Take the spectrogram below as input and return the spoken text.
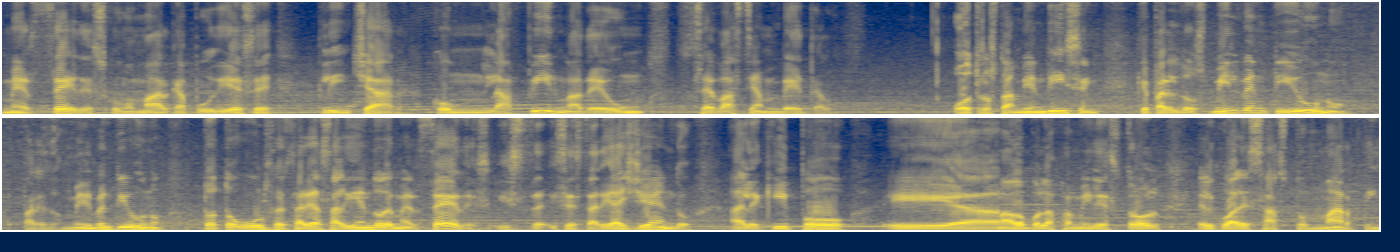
Mercedes como marca pudiese clinchar con la firma de un Sebastian Vettel. Otros también dicen que para el 2021, para el 2021, Toto Wolff estaría saliendo de Mercedes y se, estaría yendo al equipo eh, amado por la familia Stroll, el cual es Aston Martin,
